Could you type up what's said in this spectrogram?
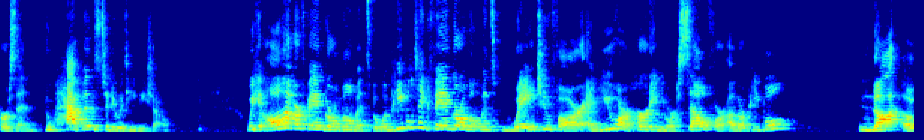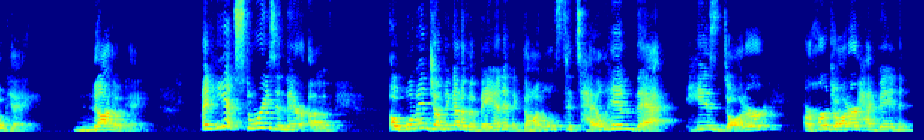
person who happens to do a TV show. We can all have our fangirl moments, but when people take fangirl moments way too far and you are hurting yourself or other people, not okay. Not okay. And he had stories in there of a woman jumping out of a van at McDonald's to tell him that his daughter or her daughter had been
